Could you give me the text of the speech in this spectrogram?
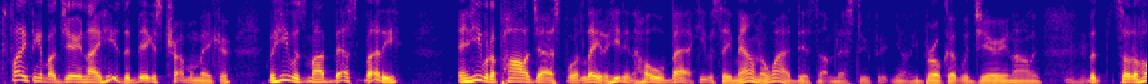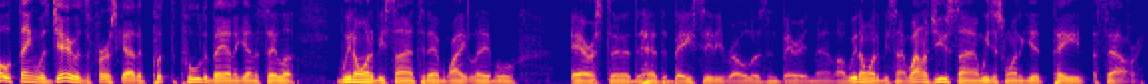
Funny thing about Jerry Knight, he's the biggest troublemaker, but he was my best buddy. And he would apologize for it later. He didn't hold back. He would say, "Man, I don't know why I did something that stupid." You know, he broke up with Jerry and all. Mm-hmm. But so the whole thing was Jerry was the first guy to put the pool the band together and say, "Look, we don't want to be signed to that white label Arista that has the Bay City Rollers and Barry Manilow. We don't want to be signed. Why don't you sign? We just want to get paid a salary."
